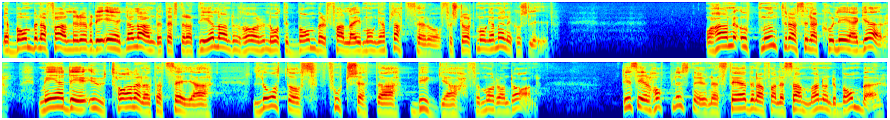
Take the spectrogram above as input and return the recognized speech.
När bomberna faller över det egna landet efter att det landet har låtit bomber falla i många platser och förstört många människors liv. Och han uppmuntrar sina kollegor med det uttalandet att säga låt oss fortsätta bygga för morgondagen. Det ser hopplöst nu när städerna faller samman under bomber.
